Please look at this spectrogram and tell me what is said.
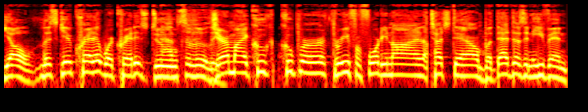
yo, let's give credit where credit's due. Absolutely. Jeremiah Coo- Cooper three for forty nine touchdown, but that doesn't even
